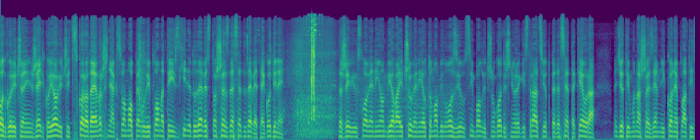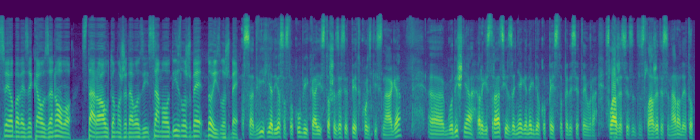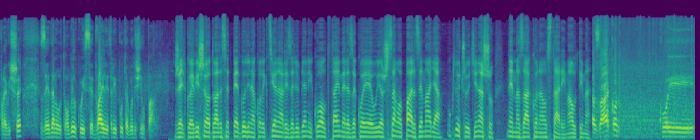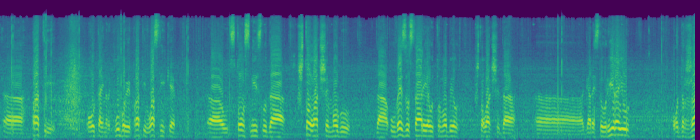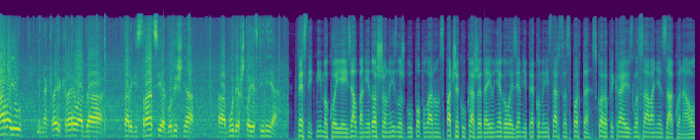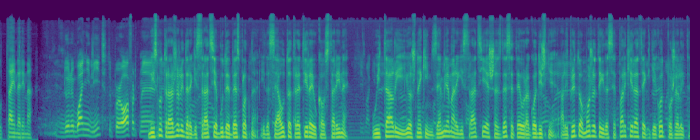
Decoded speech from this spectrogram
Podgoričanin Željko Jovičić skoro da je vršnjak svom opelu diplomati iz 1969. godine. Da živi u Sloveniji, on bi ovaj čuveni automobil vozio u simboličnu godišnju registraciju od 50 eura. Međutim, u našoj zemlji ko ne plati sve obaveze kao za novo, staro auto može da vozi samo od izložbe do izložbe. Sa 2800 kubika i 165 konjskih snaga, godišnja registracija za njega negdje oko 550 eura. Slaže se, slažete se naravno da je to previše za jedan automobil koji se dva ili tri puta godišnje upali. Željko je više od 25 godina kolekcionar i zaljubljenik u old-timere za koje je u još samo par zemalja, uključujući našu, nema zakona o starim autima. Zakon koji prati old-timer klubovi, prati vlasnike u tom smislu da što lakše mogu da uvezu stari automobil, što lakše da ga restauriraju, održavaju i na kraju krajeva da ta registracija godišnja bude što jeftinija. Pesnik Mimo koji je iz Albanije došao na izložbu u popularnom Spačeku kaže da je u njegovoj zemlji preko Ministarstva sporta skoro pri kraju izglasavanje zakona o old-timerima. Mi smo tražili da registracija bude besplatna i da se auta tretiraju kao starine, U Italiji i još nekim zemljama registracija je 60 eura godišnje, ali pritom možete i da se parkirate gdje god poželite.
